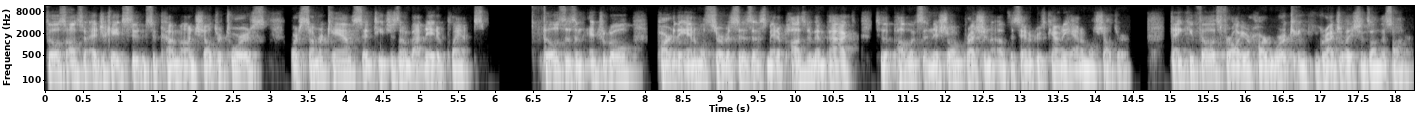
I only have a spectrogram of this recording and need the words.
Phyllis also educates students who come on shelter tours or summer camps and teaches them about native plants. Phyllis is an integral part of the animal services and has made a positive impact to the public's initial impression of the Santa Cruz County Animal Shelter. Thank you, Phyllis, for all your hard work and congratulations on this honor.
